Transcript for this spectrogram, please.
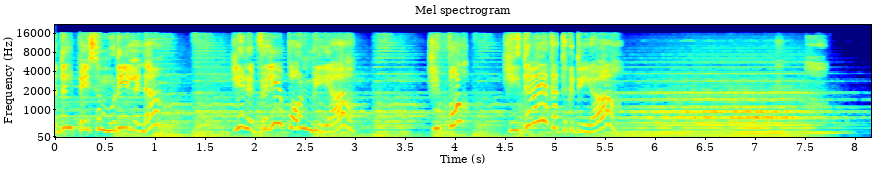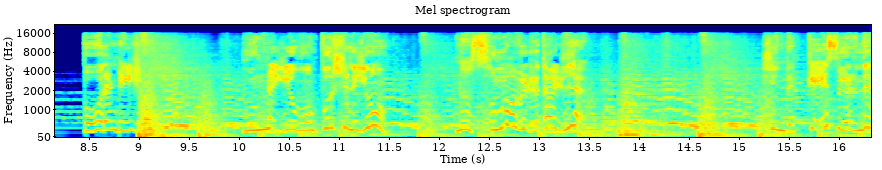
பதில் பேச முடியலனா என்ன வெளிய போன்பியா இப்போ இத வேற கத்துக்கிட்டியா? போறண்டி உன்னையும் உன் புருஷனையும் நான் சும்மா விடுறதா இல்ல. இந்த கேஸ்ல இருந்து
